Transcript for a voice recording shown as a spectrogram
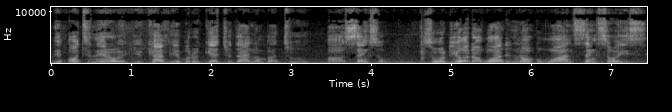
the alternator, you can't be able to get to that number two uh, sensor. So the other one, the number one sensor is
